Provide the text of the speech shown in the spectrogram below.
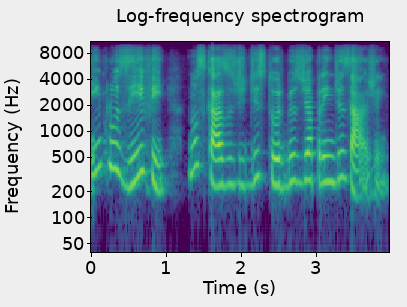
inclusive nos casos de distúrbios de aprendizagem.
